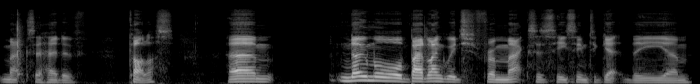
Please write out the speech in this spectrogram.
Max ahead of Carlos. Um, no more bad language from Max as he seemed to get the um,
